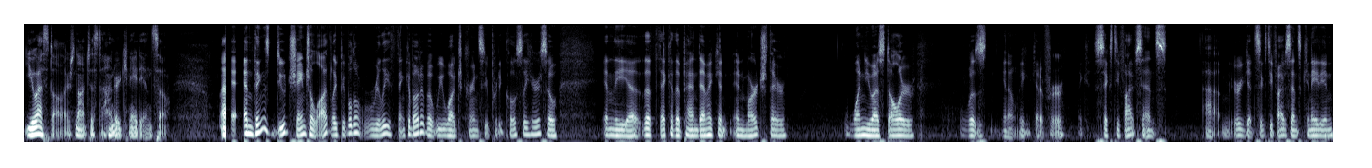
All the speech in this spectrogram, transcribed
U.S. dollars, not just a hundred Canadian. So. And things do change a lot. Like people don't really think about it, but we watch currency pretty closely here. So, in the uh, the thick of the pandemic in, in March, there, one U.S. dollar was you know you can get it for like sixty five cents, um, or you get sixty five cents Canadian,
